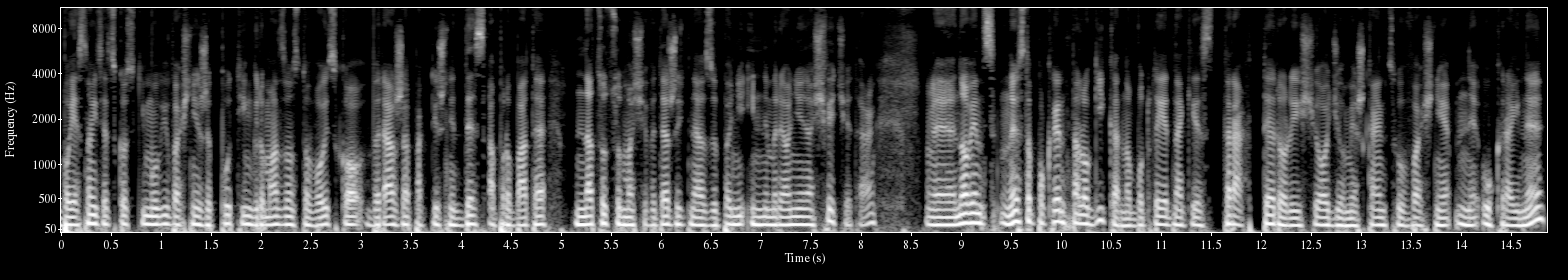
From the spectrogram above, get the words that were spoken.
bo Jasnowic Jackowski mówi właśnie, że Putin gromadząc to wojsko wyraża praktycznie desaprobatę na to, co ma się wydarzyć na zupełnie innym rejonie na świecie, tak? E, no więc no jest to pokrętna logika, no bo tutaj jednak jest strach, terror, jeśli chodzi o mieszkańców właśnie Ukrainy.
